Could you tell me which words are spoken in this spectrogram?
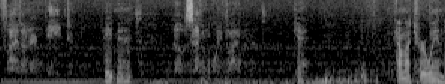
508. Eight minutes. No, 7.5 minutes. Okay. How much for wind?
